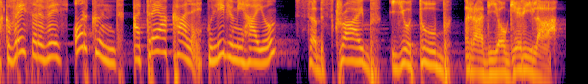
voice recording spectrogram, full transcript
Dacă vrei să revezi oricând a treia cale cu Liviu Mihaiu, Subscribe YouTube Radio Guerilla.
